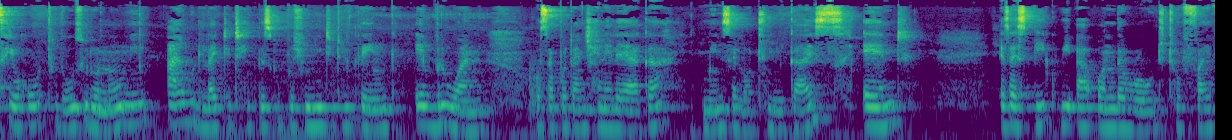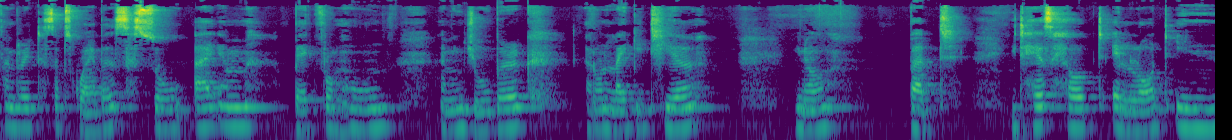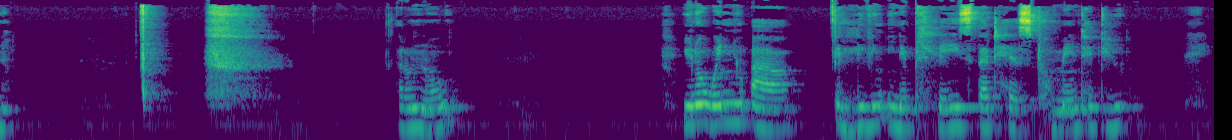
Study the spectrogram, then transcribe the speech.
Tshego. To those who don't know me, I would like to take this opportunity to thank everyone for supporting channel yaka. It means a lot to me, guys. And as I speak, we are on the road to 500 subscribers. So I am back from home. I'm in Joburg. I don't like it here, you know, but it has helped a lot in I don't know. You know, when you are living in a place that has tormented you,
